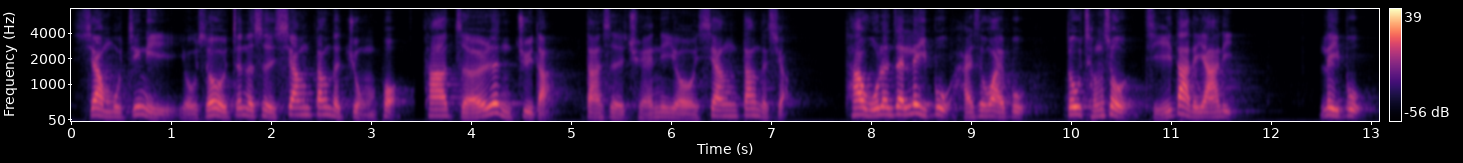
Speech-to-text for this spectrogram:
项目经理有时候真的是相当的窘迫，他责任巨大，但是权力又相当的小。他无论在内部还是外部，都承受极大的压力。内部，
